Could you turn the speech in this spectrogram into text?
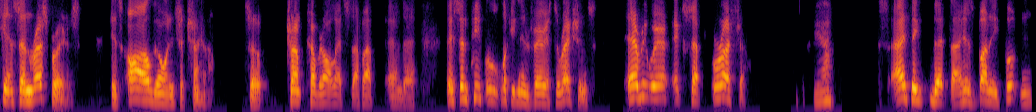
can't send respirators. It's all going to China. So Trump covered all that stuff up, and uh, they send people looking in various directions, everywhere except Russia. Yeah. I think that uh, his buddy Putin,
